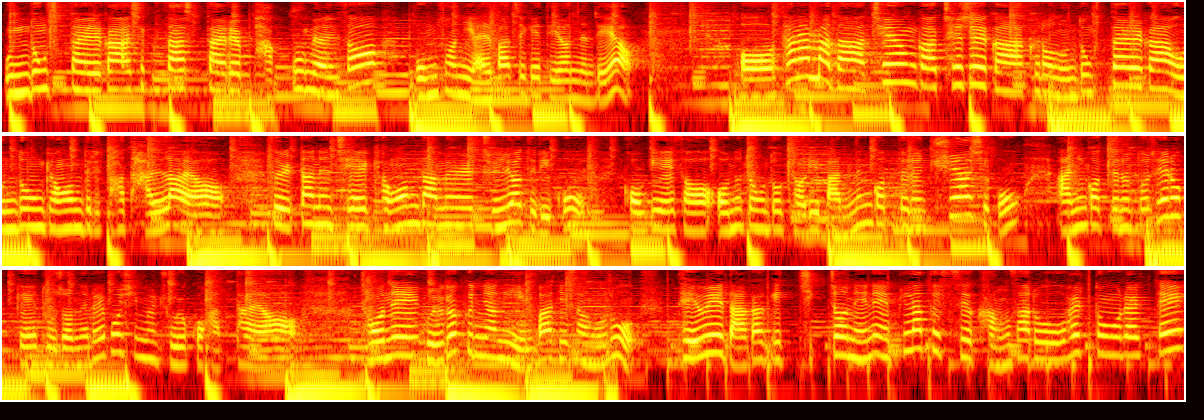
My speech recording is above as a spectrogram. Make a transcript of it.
운동 스타일과 식사 스타일을 바꾸면서 몸선이 얇아지게 되었는데요. 어, 사람마다 체형과 체질과 그런 운동 스타일과 운동 경험들이 다 달라요. 그래서 일단은 제 경험담을 들려드리고 거기에서 어느 정도 결이 맞는 것들은 취하시고 아닌 것들은 또 새롭게 도전을 해보시면 좋을 것 같아요. 저는 골격근량이 인바디상으로 대회 나가기 직전에는 필라테스 강사로 활동을 할 때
